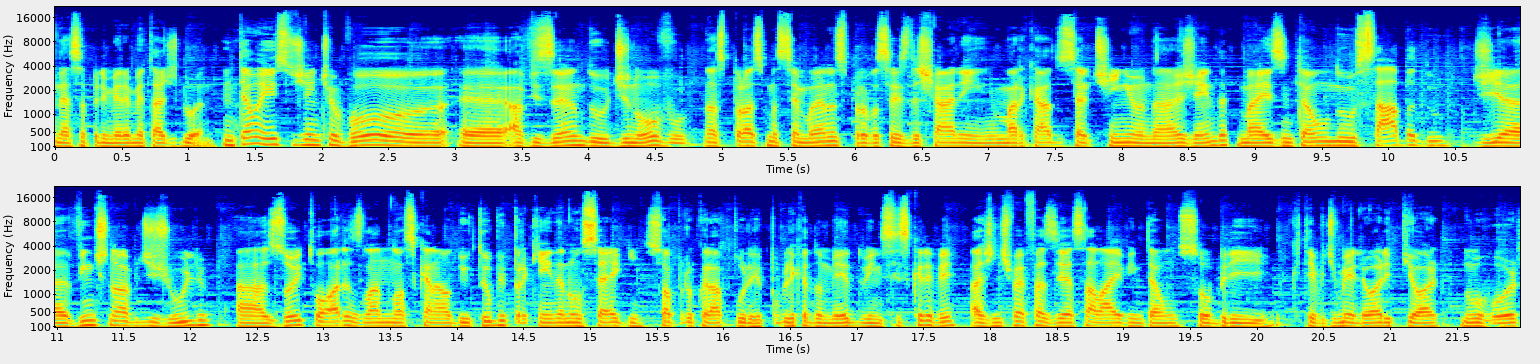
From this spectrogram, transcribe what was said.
nessa primeira metade do ano. Então é isso, gente. Eu vou é, avisando de novo nas próximas semanas para vocês deixarem marcado certinho na agenda. Mas então no sábado, dia 29 de julho, às 8 horas, lá no nosso canal do YouTube, para quem ainda não segue, só procurar por República do Medo e se inscrever. A gente vai fazer essa live então sobre o que teve de melhor e pior no horror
